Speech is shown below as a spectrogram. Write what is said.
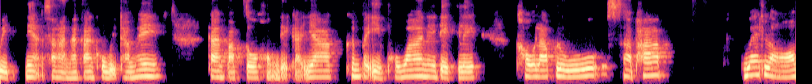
วิดเนี่ยสถานการณ์โควิดทำให้การปรับตัวของเด็กอะยากขึ้นไปอีก เพราะว่าในเด็กเล็กเขารับรู้สภาพแวดล้อม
